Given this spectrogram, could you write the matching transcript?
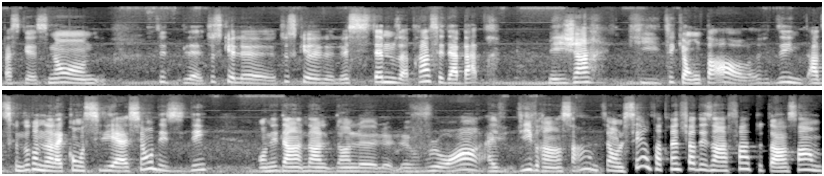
Parce que sinon, tout ce que, le, tout ce que le, système nous apprend, c'est d'abattre les gens qui, qui ont tort. tandis que nous, on est dans la conciliation des idées. On est dans, le, vouloir vivre ensemble. on le sait, on est en train de faire des enfants tout ensemble.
